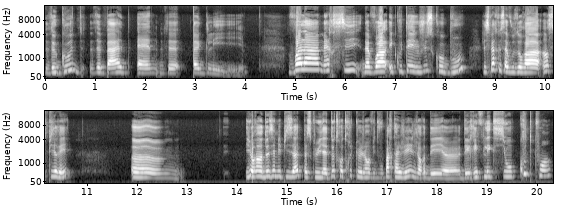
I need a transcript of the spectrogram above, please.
The good, the bad and the ugly. Voilà, merci d'avoir écouté jusqu'au bout. J'espère que ça vous aura inspiré. Euh, il y aura un deuxième épisode parce qu'il y a d'autres trucs que j'ai envie de vous partager, genre des, euh, des réflexions coup de poing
